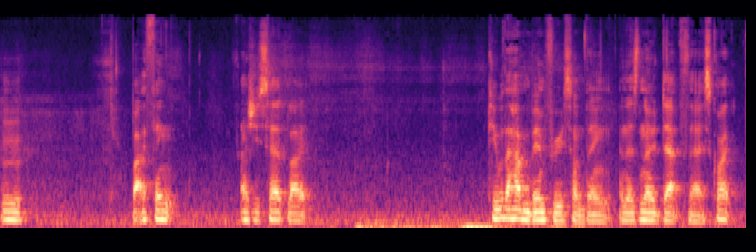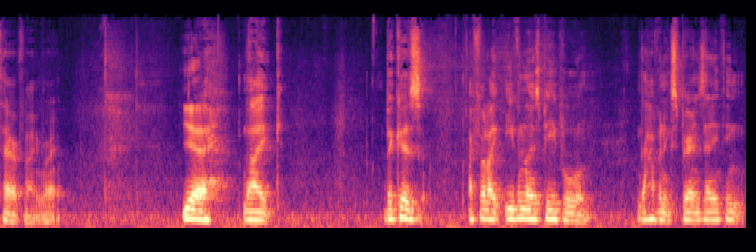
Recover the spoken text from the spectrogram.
Mm. But I think, as you said, like people that haven't been through something and there's no depth there, it's quite terrifying, right? yeah Like, because I feel like even those people that haven't experienced anything,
